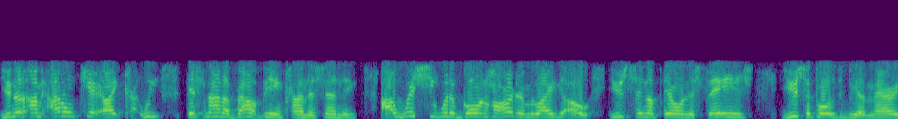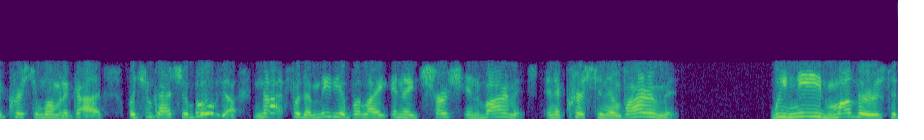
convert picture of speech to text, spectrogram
You know, I mean, I don't care. Like we, it's not about being condescending. I wish she would have gone harder and be like, "Yo, you sitting up there on the stage, you supposed to be a married Christian woman of God, but you got your boobs out. Not for the media, but like in a church environment, in a Christian environment. We need mothers to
